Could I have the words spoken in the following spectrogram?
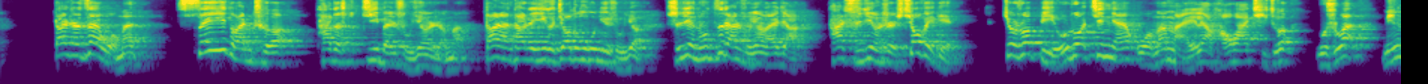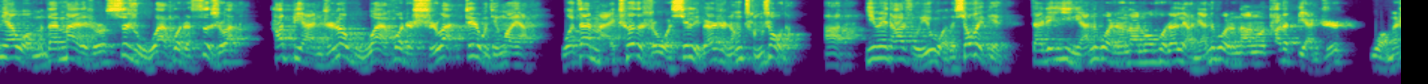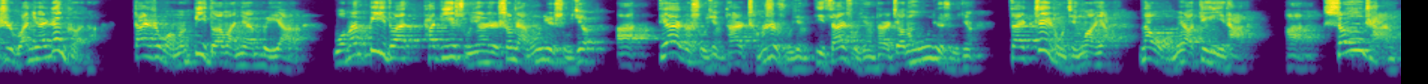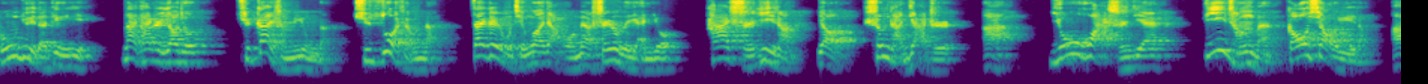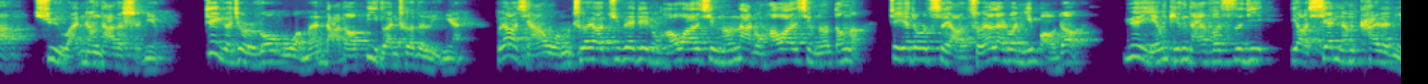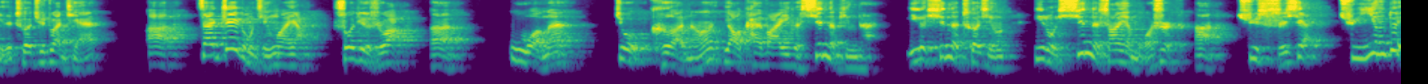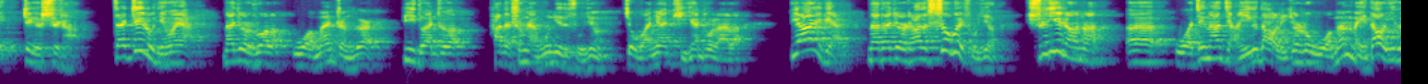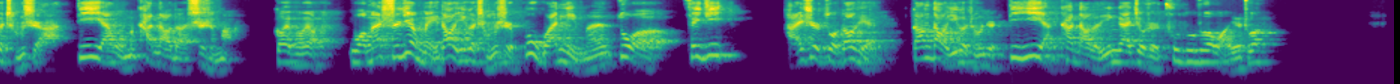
但是在我们 C 端车，它的基本属性是什么？当然，它是一个交通工具属性。实际从资产属性来讲。它实际上是消费品，就是说，比如说今年我们买一辆豪华汽车五十万，明年我们在卖的时候四十五万或者四十万，它贬值了五万或者十万，这种情况下，我在买车的时候我心里边是能承受的啊，因为它属于我的消费品，在这一年的过程当中或者两年的过程当中，它的贬值我们是完全认可的。但是我们 B 端完全不一样了，我们 B 端它第一属性是生产工具属性啊，第二个属性它是城市属性，第三属性它是交通工具属性。在这种情况下，那我们要定义它啊，生产工具的定义，那它是要求去干什么用的，去做什么的。在这种情况下，我们要深入的研究，它实际上要生产价值啊，优化时间，低成本、高效率的啊，去完成它的使命。这个就是说，我们打造 B 端车的理念，不要想我们车要具备这种豪华的性能、那种豪华的性能等等，这些都是次要的。首先来说，你保证运营平台和司机要先能开着你的车去赚钱啊。在这种情况下，说句实话，呃，我们就可能要开发一个新的平台，一个新的车型，一种新的商业模式啊，去实现、去应对这个市场。在这种情况下，那就是说了，我们整个 B 端车它的生产工具的属性就完全体现出来了。第二一点，那它就是它的社会属性。实际上呢，呃，我经常讲一个道理，就是我们每到一个城市啊，第一眼我们看到的是什么？各位朋友，我们实际上每到一个城市，不管你们坐飞机还是坐高铁，刚到一个城市，第一眼看到的应该就是出租车、网约车。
